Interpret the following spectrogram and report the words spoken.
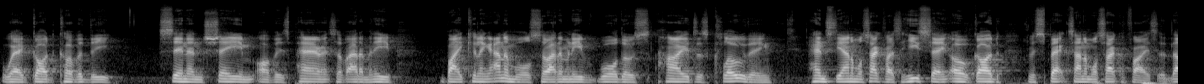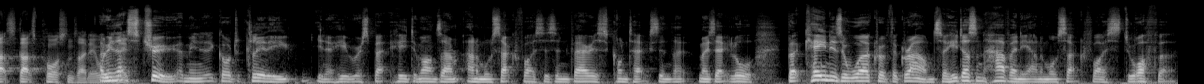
where God covered the sin and shame of his parents, of Adam and Eve, by killing animals. So Adam and Eve wore those hides as clothing. Hence the animal sacrifice. He's saying, "Oh, God respects animal sacrifice." That's that's Pawson's idea. I mean, that's true. I mean, God clearly, you know, he respect he demands animal sacrifices in various contexts in the Mosaic law. But Cain is a worker of the ground, so he doesn't have any animal sacrifice to offer.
